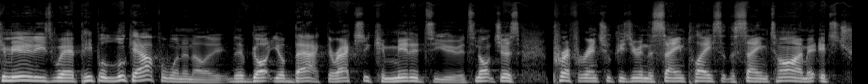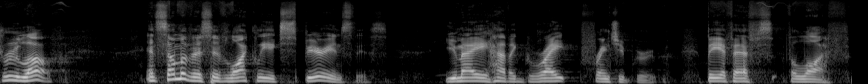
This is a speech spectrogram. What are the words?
Communities where people look out for one another. They've got your back. They're actually committed to you. It's not just preferential because you're in the same place at the same time, it's true love. And some of us have likely experienced this. You may have a great friendship group, BFFs for life.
